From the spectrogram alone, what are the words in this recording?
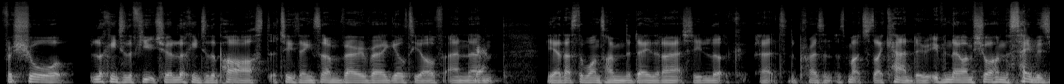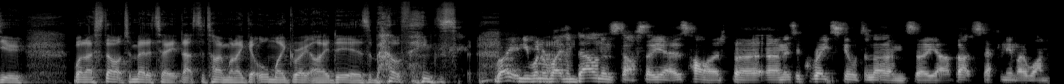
for sure, looking to the future, looking to the past are two things that I'm very very guilty of, and um, yeah. Yeah, that's the one time in the day that I actually look uh, to the present as much as I can do, even though I'm sure I'm the same as you. When I start to meditate, that's the time when I get all my great ideas about things. Right, and you want to write them down and stuff. So, yeah, it's hard, but um, it's a great skill to learn. So, yeah, that's definitely my one.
